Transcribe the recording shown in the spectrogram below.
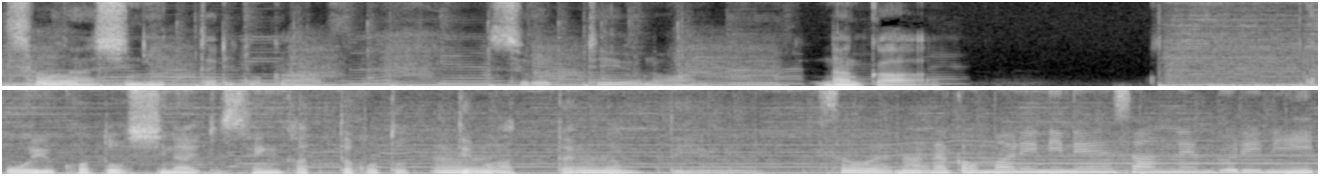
相談しに行ったりとかするっていうのはなんかこういうことをしないとせんかったことでもあったよなっていう、そうやな。なんかほんまに2年3年ぶりに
